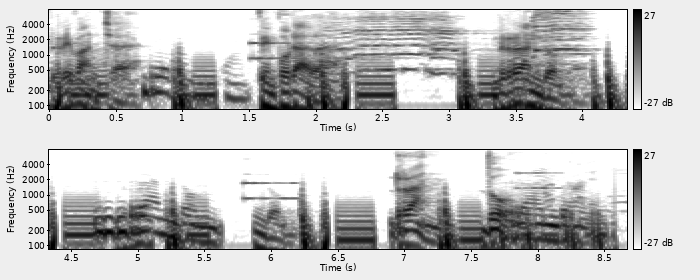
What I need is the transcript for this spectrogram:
Revancha. Temporada. Random. Random. Random. Random.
